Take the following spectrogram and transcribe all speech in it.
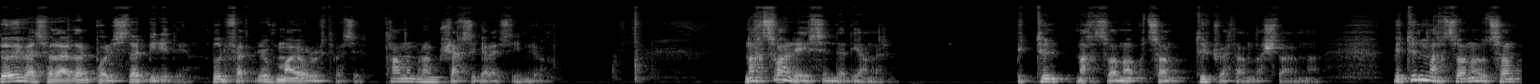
böyük vəzifələrdən polislər biridir. Bu Rüfət Quliyev mayor rütbəsi. Tanımıram, şəxsi qərəzliyim yox. Naxçıvan reysində dayanır. Bütün Naxçıvana uçan türk vətəndaşlarına, bütün Naxçıvana uçan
